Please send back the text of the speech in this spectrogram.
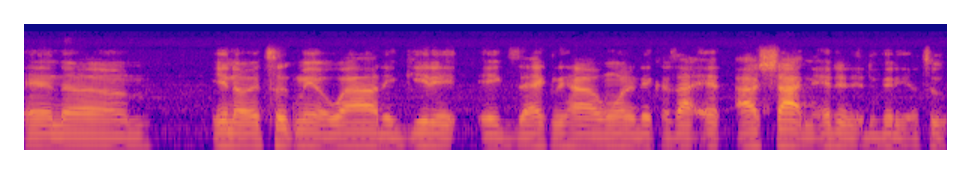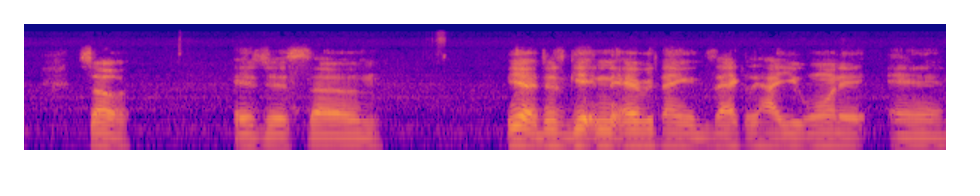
and um, you know, it took me a while to get it exactly how I wanted it because I I shot and edited the video too. So it's just um yeah, just getting everything exactly how you want it and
